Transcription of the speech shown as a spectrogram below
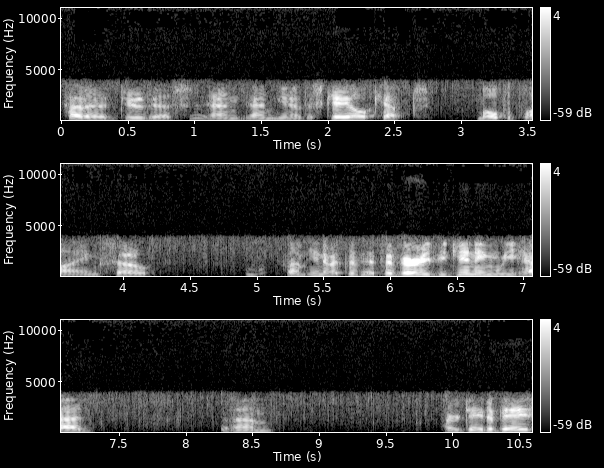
how to do this, and and you know the scale kept multiplying. So, um, you know, at the at the very beginning, we had um, our database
